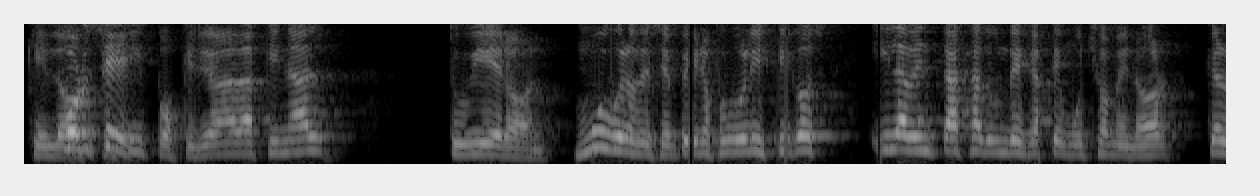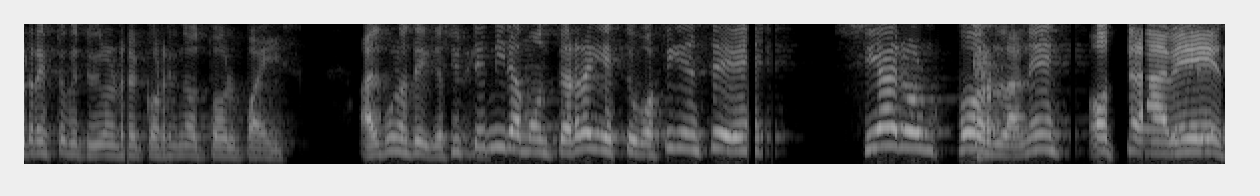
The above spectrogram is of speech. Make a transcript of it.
Que los equipos que llegan a la final tuvieron muy buenos desempeños futbolísticos y la ventaja de un desgaste mucho menor que el resto que tuvieron recorriendo todo el país. Algunos de ellos. Si usted mira Monterrey estuvo, fíjense, Seattle Portland, ¿eh? Otra vez.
